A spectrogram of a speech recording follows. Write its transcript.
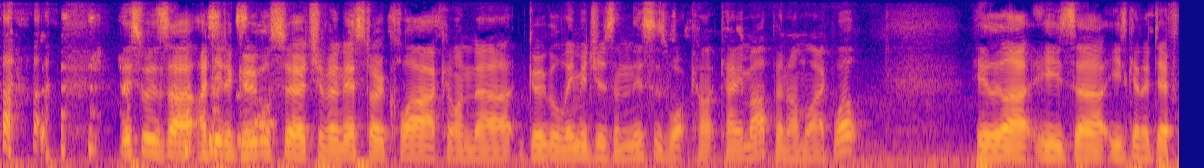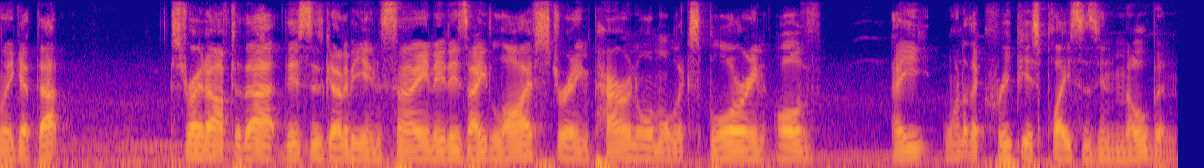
this was uh, I did a Google search of Ernesto Clark on uh, Google Images, and this is what came up. And I'm like, well, he, uh, he's uh, he's going to definitely get that. Straight after that, this is going to be insane. It is a live stream paranormal exploring of a one of the creepiest places in Melbourne.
